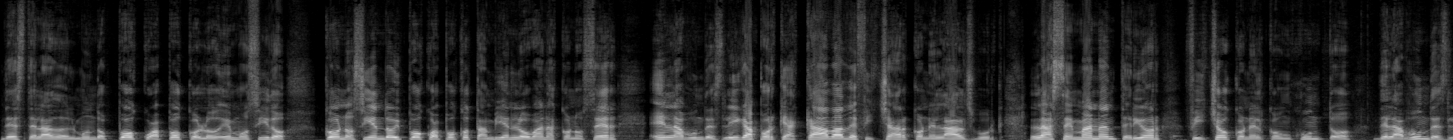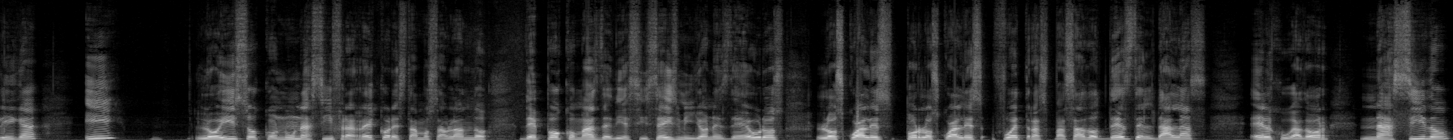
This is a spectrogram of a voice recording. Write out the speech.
de este lado del mundo. Poco a poco lo hemos ido conociendo y poco a poco también lo van a conocer en la Bundesliga porque acaba de fichar con el Augsburg. La semana anterior fichó con el conjunto de la Bundesliga y lo hizo con una cifra récord, estamos hablando de poco más de 16 millones de euros, los cuales, por los cuales fue traspasado desde el Dallas el jugador nacido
